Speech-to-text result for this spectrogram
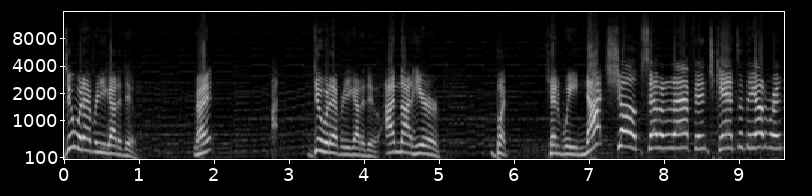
Do whatever you got to do, right? Do whatever you got to do. I'm not here, but can we not shove seven and a half inch cans of deodorant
